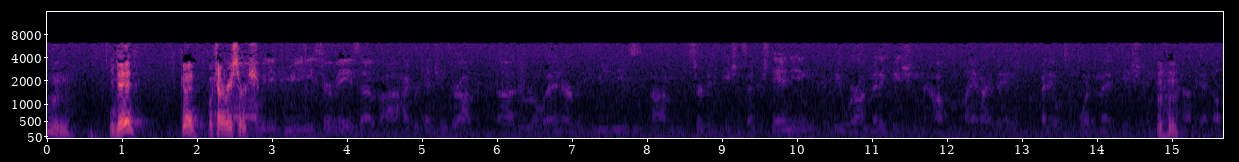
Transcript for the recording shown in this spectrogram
Hmm. You did? Good. What kind of research? Uh, we did community surveys of uh, hypertension throughout uh, the rural and urban communities, um, surveying patients' understanding. If they were on medication, how compliant are they? Are they able to afford the medication? Mhm. And they at health,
